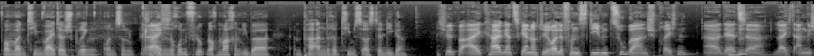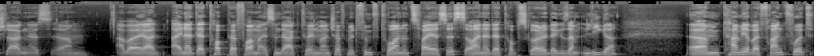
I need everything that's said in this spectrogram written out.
wollen wir ein Team weiterspringen und so einen kleinen ja, Rundflug noch machen über ein paar andere Teams aus der Liga? Ich würde bei AEK ganz gerne noch die Rolle von Steven Zuber ansprechen, äh, der mhm. jetzt ja leicht angeschlagen ist. Ähm, aber ja, einer der Top-Performer ist in der aktuellen Mannschaft mit fünf Toren und zwei Assists, auch einer der Top-Scorer der gesamten Liga. Ähm, kam ja bei Frankfurt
